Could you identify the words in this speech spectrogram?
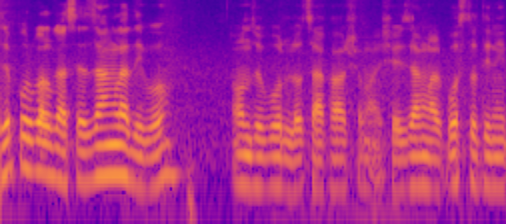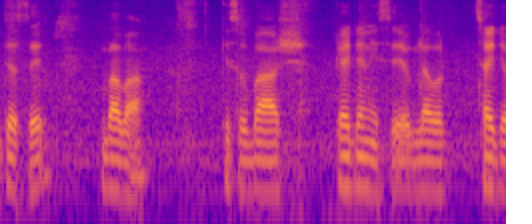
যে পুরকল গাছে জাংলা দিব। অঞ্জু বলল চা খাওয়ার সময় সেই জানলার প্রস্তুতি নিতেছে। বাবা কিছু বাঁশ কেটে নিছে ওগুলো আবার সাইডে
